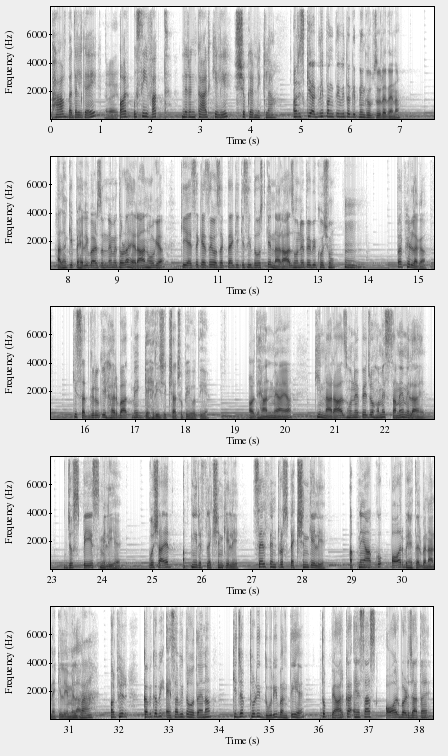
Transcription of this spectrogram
भाव बदल गए राइट और उसी वक्त निरंकार के लिए शुक्र निकला। और इसकी अगली पंक्ति भी तो कितनी खूबसूरत है ना? हालाँकि पहली बार सुनने में थोड़ा हैरान हो गया कि ऐसे कैसे हो सकता है कि किसी दोस्त के नाराज़ होने पे भी खुश हूँ। हम्म। पर फिर लगा कि सदगुरु की हर बात में एक गहरी शिक्षा छुपी होती है और ध्यान में आया कि नाराज़ होने पे जो हमें समय मिला है जो स्पेस मिली है वो शायद अपनी रिफ्लेक्शन के लिए सेल्फ इंट्रोस्पेक्शन के लिए अपने आप को और बेहतर बनाने के लिए मिला है। और फिर कभी कभी ऐसा भी तो होता है ना कि जब थोड़ी दूरी बनती है तो प्यार का एहसास और बढ़ जाता है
